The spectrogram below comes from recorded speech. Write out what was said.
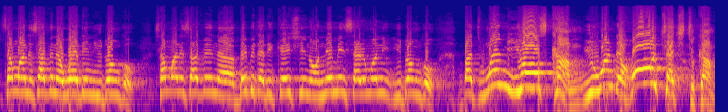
Someone is having a wedding, you don't go. Someone is having a baby dedication or naming ceremony, you don't go. But when yours come, you want the whole church to come.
